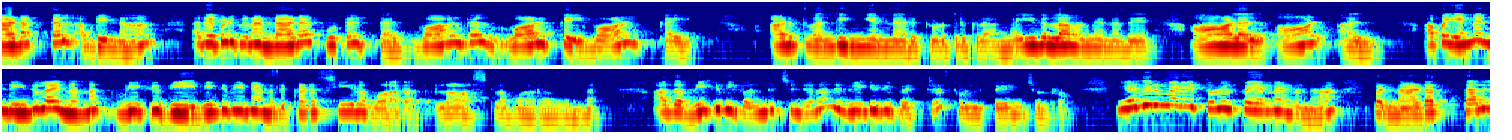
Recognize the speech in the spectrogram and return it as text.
நடத்தல் அப்படின்னா அது எப்படி இருக்குன்னா நட கூட்டல் தல் வாழ்தல் வாழ்க்கை வாழ்க்கை. அடுத்து வந்து இங்கே என்ன இருக்கு கொடுத்துருக்குறாங்க. இதெல்லாம் வந்து என்னது? ஆளல் ஆள் அல். அப்போ என்ன இந்த இதெல்லாம் என்னென்னா விகுதி. விகுதினா என்னது? கடைசியில் வாரது லாஸ்ட்டில் வார ஒன்று அதை விகுதி வந்துச்சுன்னு சொன்னால் அது விகுதி பெற்ற தொழில் பெயர்னு சொல்கிறோம் எதிர்மறை தொழிற்பெயர்னா என்னென்னா இப்போ நடத்தல்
